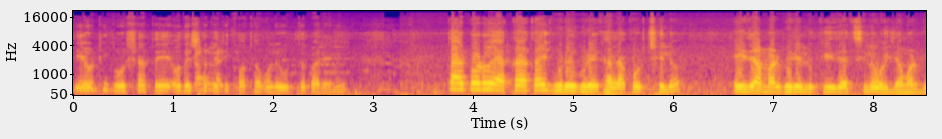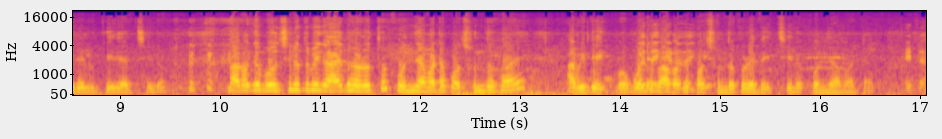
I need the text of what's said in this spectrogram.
এও ঠিক ওর সাথে ওদের সাথে ঠিক কথা বলে উঠতে পারেনি। তারপরও একা একাই ঘুরে ঘুরে খেলা করছিল। এই জামার ভিড়ে লুকিয়ে যাচ্ছিল ওই জামার ভিড়ে লুকিয়ে যাচ্ছিল। বাবাকে বলছিল তুমি গায়ে ধরো তো কোন জামাটা পছন্দ হয়? আমি দেখব বলে বাবাকে পছন্দ করে দেখছিল কোন জামাটা। এটা।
